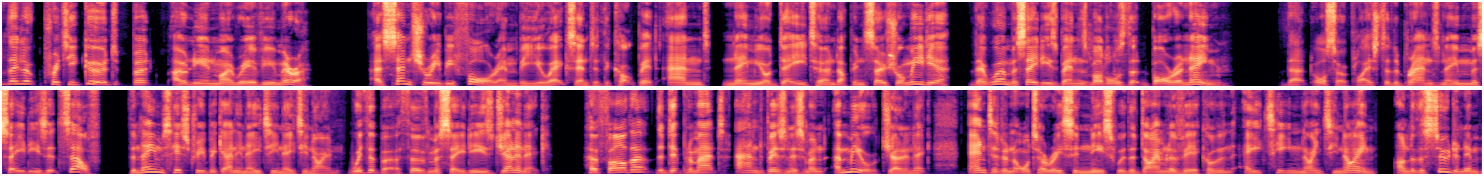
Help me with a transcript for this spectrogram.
they look pretty good, but only in my rearview mirror. A century before MBUX entered the cockpit and Name Your Day turned up in social media, there were Mercedes Benz models that bore a name. That also applies to the brand name Mercedes itself. The name's history began in 1889 with the birth of Mercedes Jellinek. Her father, the diplomat and businessman Emil Jellinek, entered an auto race in Nice with a Daimler vehicle in 1899 under the pseudonym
